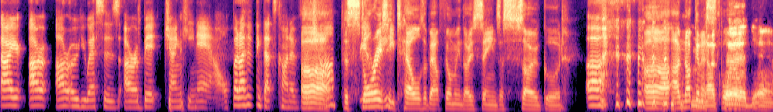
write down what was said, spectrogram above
I R R O U S's are a bit janky now, but I think that's kind of the Oh, charm. the stories really. he tells about filming those scenes are so good. Uh, Uh, I'm not going to I've spoil. heard, yeah.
